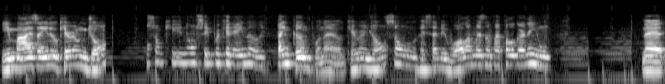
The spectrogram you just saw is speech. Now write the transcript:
e mais ainda o Karen Johnson, que não sei porque ele ainda tá em campo, né? O Karen Johnson recebe bola, mas não vai para lugar nenhum. Né?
